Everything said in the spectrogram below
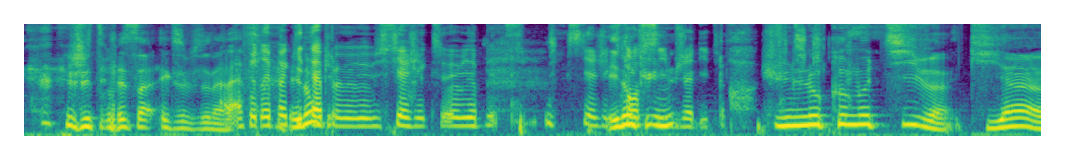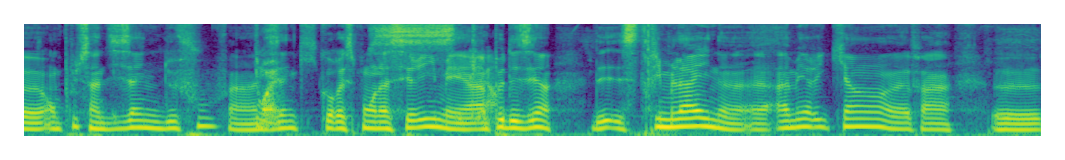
J'ai trouvé ça exceptionnel. Il faudrait pas qu'il tape euh, siège, ex- euh, siège Et donc, extensible, une- j'allais dire. Oh, Une locomotive qui a euh, en plus un design de fou, un Ouais. design qui correspond à la série, mais un peu des, des streamline euh, américains. euh, Enfin, euh,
